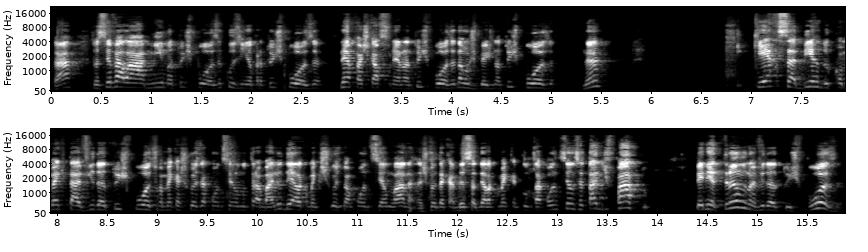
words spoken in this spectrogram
tá? Se você vai lá, mima tua esposa, cozinha para tua esposa, né? Faz cafuné na tua esposa, dá uns beijos na tua esposa, né? quer saber do como é que tá a vida da tua esposa, como é que as coisas estão acontecendo no trabalho dela, como é que as coisas estão acontecendo lá, as coisas da cabeça dela, como é que aquilo está acontecendo. Você está, de fato, penetrando na vida da tua esposa.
